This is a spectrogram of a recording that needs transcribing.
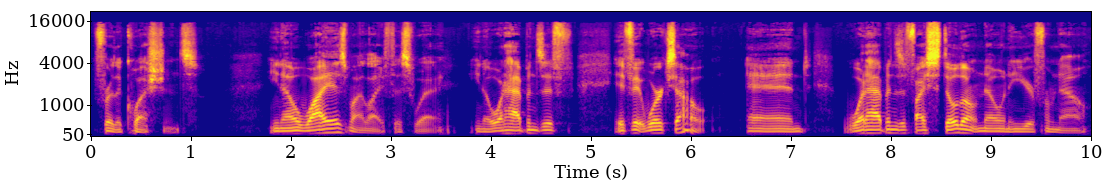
for the questions. You know, why is my life this way? You know, what happens if if it works out? And what happens if I still don't know in a year from now?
